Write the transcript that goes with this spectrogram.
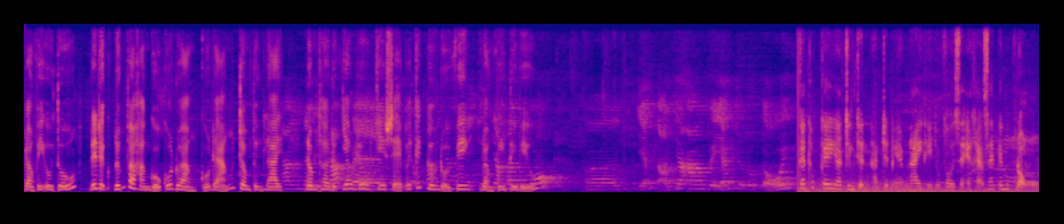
đoàn viên ưu tú để được đứng vào hàng ngũ của đoàn, của đảng trong tương lai, đồng thời được giao lưu chia sẻ với các gương đội viên, đoàn viên tiêu biểu. Kết thúc cái ờ, chương trình hành trình ngày hôm nay thì chúng tôi sẽ khảo sát cái mức độ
